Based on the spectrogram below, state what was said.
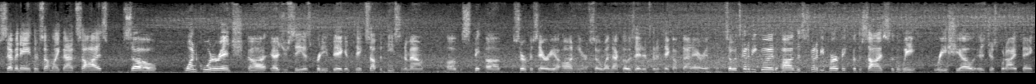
seven eighth or something like that size. So one quarter inch, uh, as you see, is pretty big and takes up a decent amount of uh, surface area on here. So when that goes in, it's going to take up that area. So it's going to be good. Uh, this is going to be perfect for the size to the weight ratio is just what I think.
